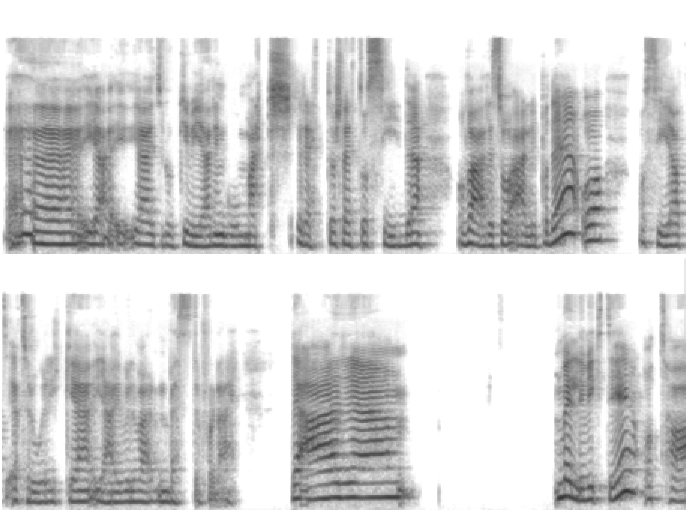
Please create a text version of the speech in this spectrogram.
Eh, jeg, jeg, tror ikke vi er en god match, rett og slett å si det og være så ærlig på det. Og, og si at 'jeg tror ikke jeg vil være den beste for deg'. Det er eh, veldig viktig å ta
